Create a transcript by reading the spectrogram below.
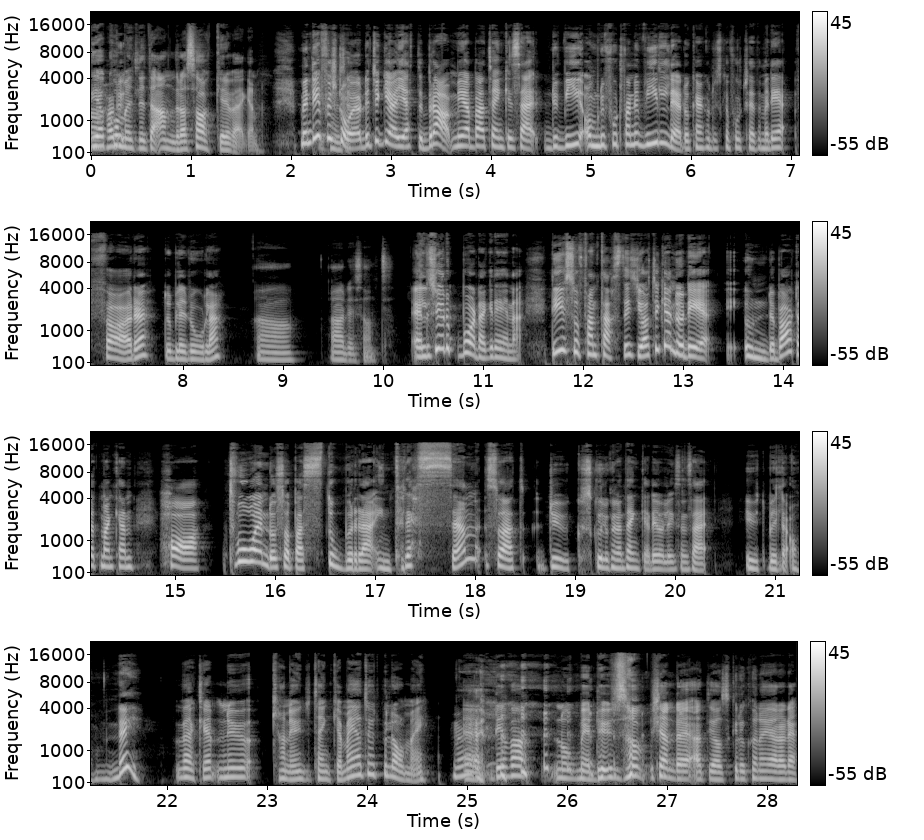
Det har, Har du- kommit lite andra saker i vägen. Men det förstår jag, det tycker jag är jättebra. Men jag bara tänker så här, du vill, om du fortfarande vill det, då kanske du ska fortsätta med det före du blir doula. Ja, ja det är sant. Eller så gör du båda grejerna. Det är så fantastiskt. Jag tycker ändå det är underbart att man kan ha två ändå så pass stora intressen så att du skulle kunna tänka dig att liksom så här, utbilda om dig. Verkligen. Nu kan jag ju inte tänka mig att utbilda om mig. Nej. Eh, Det var nog mer du som kände att jag skulle kunna göra det.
